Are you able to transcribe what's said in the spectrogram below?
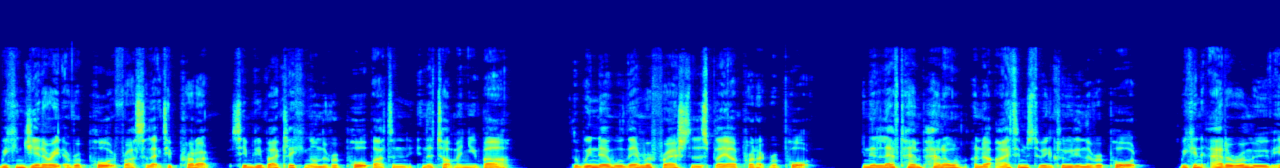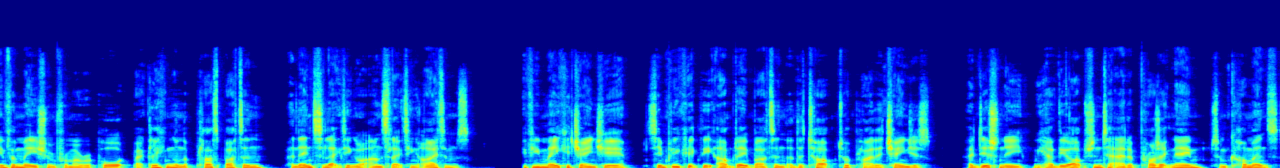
We can generate a report for our selected product simply by clicking on the Report button in the top menu bar. The window will then refresh to display our product report. In the left hand panel, under Items to include in the report, we can add or remove information from our report by clicking on the plus button and then selecting or unselecting items. If you make a change here, simply click the Update button at the top to apply the changes. Additionally, we have the option to add a project name, some comments,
